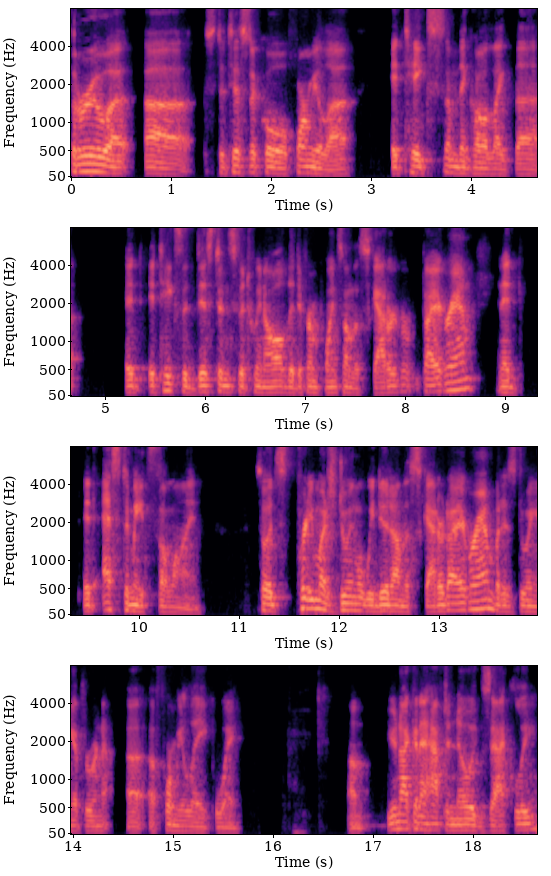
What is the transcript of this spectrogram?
through a, a statistical formula, it takes something called like the it, it takes the distance between all the different points on the scatter diagram and it, it estimates the line. So it's pretty much doing what we did on the scatter diagram, but it's doing it through an, a, a formulaic way. Um, you're not going to have to know exactly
